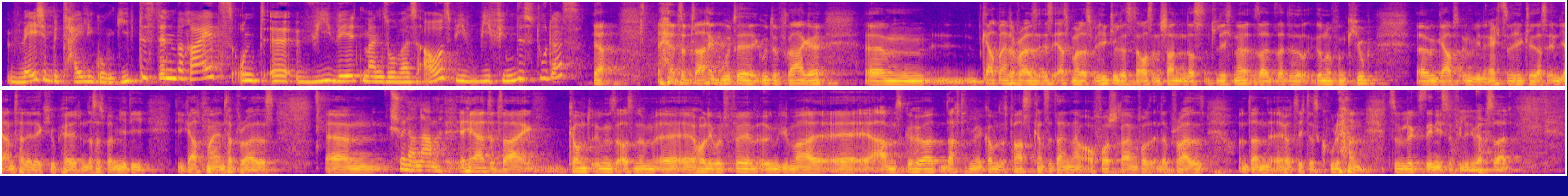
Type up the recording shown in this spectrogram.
Welche Beteiligung gibt es denn bereits und äh, wie wählt man sowas aus? Wie, wie findest du das? Ja, total gute, gute Frage. Ähm, Gartner Enterprise ist erstmal das Vehikel, das daraus entstanden, dass natürlich ne, seit, seit der Gründung von Cube ähm, gab es irgendwie ein Rechtsvehikel, das eben die Anteile der Cube hält und das ist bei mir die, die Gartner Enterprises. Ähm, Schöner Name. Ja, total. Kommt übrigens aus einem äh, Hollywood-Film irgendwie mal äh, abends gehört und dachte ich mir, komm, das passt, kannst du deinen Namen auch vorschreiben vor Enterprises und dann äh, hört sich das cool an. Zum Glück sehen nicht so viele die Website.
